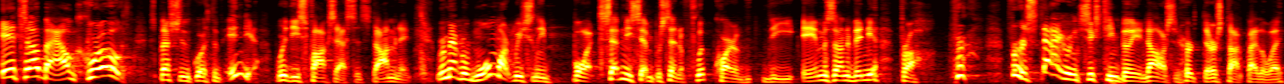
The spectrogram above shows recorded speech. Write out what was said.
It's about growth, especially the growth of India, where these Fox assets dominate. Remember, Walmart recently bought 77% of Flipkart of the Amazon of India for, for for a staggering $16 billion. It hurt their stock, by the way,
